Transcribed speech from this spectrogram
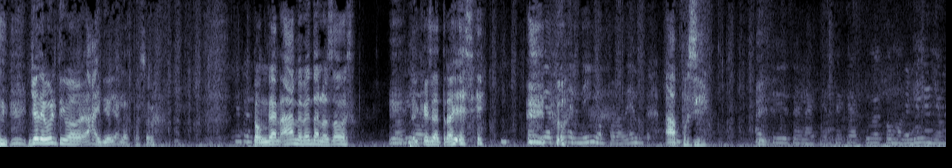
yo de último, ay Dios, ya las pasó. Con ganas, ah, me vendan los ojos. El Todavía, que se atraviese. todavía tiene el niño por adentro. Ah, pues sí. Así dice la gente que actúa como niño.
